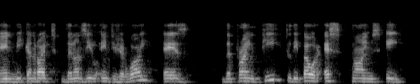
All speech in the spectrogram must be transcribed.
And we can write the non-zero integer y as the prime p to the power s times a.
